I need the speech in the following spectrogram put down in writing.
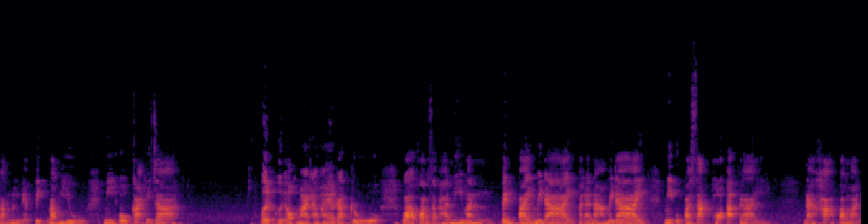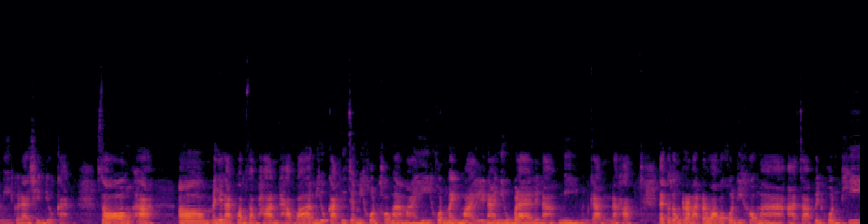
ฝั่งหนึ่งเนี่ยปิดบังอยู่ มีโอกาสที่จะ เปิดเผยออกมาทำให้รับรู้ว่าความสัมพันธ์นี้มันเป็นไปไม่ได้ พัฒนาไม่ได้ มีอุปสรรคเพราะอะไรนะคะ ประมาณนี้ก็ได้เช่นเดียวกัน 2. ค่ะบรรยากาศความสัมพันธ์ถามว่ามีโอกาสที่จะมีคนเข้ามาไหมคนใหม่ๆ เลยนะนิวแบรนด์เลยนะ มีเหมือนกันนะคะ แต่ก็ต้องระมัดระวังว่าคนที่เข้ามาอาจจะเป็นคนที่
